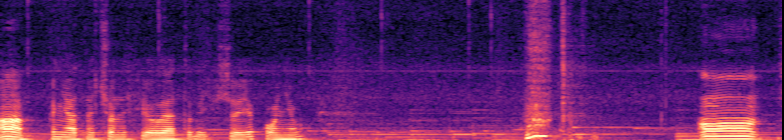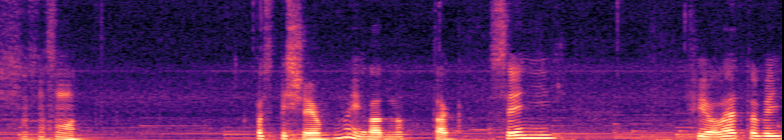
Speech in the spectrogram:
А, понятно, що не фіолетовий. Все, я поняв. О, Поспішив. Ну і ладно. Так, синій, фіолетовий,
